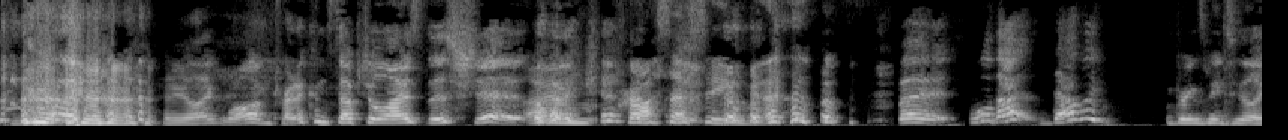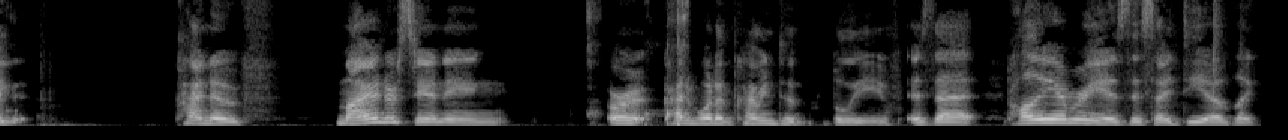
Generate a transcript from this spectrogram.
and you're like, well, I'm trying to conceptualize this shit. I'm Like- processing. But well, that that like brings me to like kind of my understanding, or kind of what I'm coming to believe is that polyamory is this idea of like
